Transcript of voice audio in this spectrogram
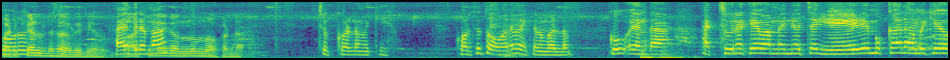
പഠിക്കാനുള്ള സൗകര്യമാവും ഒന്നും നോക്കണ്ട. ചുക്കുവെള്ളം വെക്കേ. കുറച്ച് തോനെ വെക്കണം വെള്ളം. എന്താ അച്ഛനൊക്കെ പറഞ്ഞു കഴിഞ്ഞാൽ വെച്ചാൽ ഏഴേ മുക്കാലാകുമ്പോഴേക്കോ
